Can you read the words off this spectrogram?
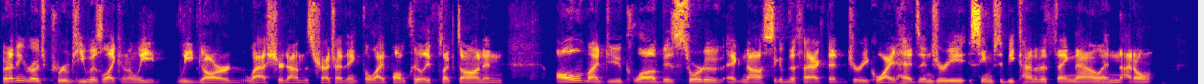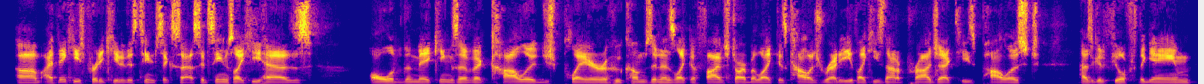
But I think Roach proved he was like an elite lead guard last year down the stretch. I think the light bulb clearly flicked on. And all of my Duke love is sort of agnostic of the fact that Dariq Whitehead's injury seems to be kind of a thing now. And I don't, um, I think he's pretty key to this team's success. It seems like he has all of the makings of a college player who comes in as like a five star, but like is college ready. Like he's not a project. He's polished, has a good feel for the game.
